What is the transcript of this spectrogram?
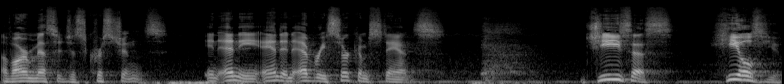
of our message as Christians in any and in every circumstance. Jesus heals you.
